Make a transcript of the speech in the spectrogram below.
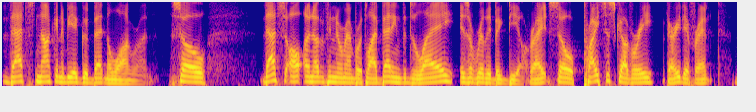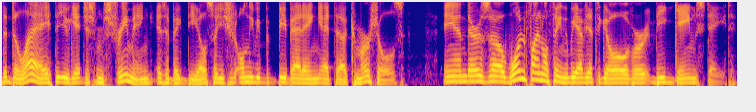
that's not going to be a good bet in the long run. So that's all, another thing to remember with live betting. The delay is a really big deal, right? So price discovery, very different. The delay that you get just from streaming is a big deal. So you should only be, be betting at uh, commercials. And there's uh, one final thing that we have yet to go over: the game state.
